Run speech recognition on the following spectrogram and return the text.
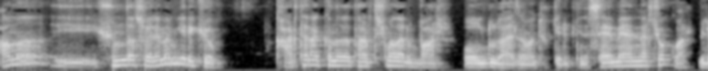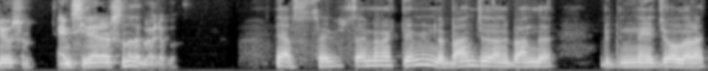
Ama e, şunu da söylemem gerekiyor. Kartel hakkında da tartışmalar var. Oldu da her zaman Türk rapinde. Sevmeyenler çok var biliyorsun. MC'ler arasında da böyle bu. Ya sevip sevmemek demeyeyim de bence hani ben de bir dinleyici olarak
